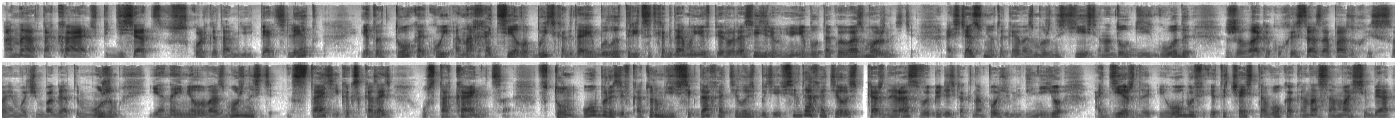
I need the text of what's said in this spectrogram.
она такая в 50, сколько там ей, 5 лет – это то, какой она хотела быть, когда ей было 30, когда мы ее в первый раз видели. У нее не было такой возможности. А сейчас у нее такая возможность есть. Она долгие годы жила, как у Христа, за пазухой со своим очень богатым мужем, и она имела возможность стать и, как сказать, устаканиться в том образе, в котором ей всегда хотелось быть. Ей всегда хотелось каждый раз выглядеть как на подиуме. Для нее одежда и обувь – это часть того, как она сама себя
